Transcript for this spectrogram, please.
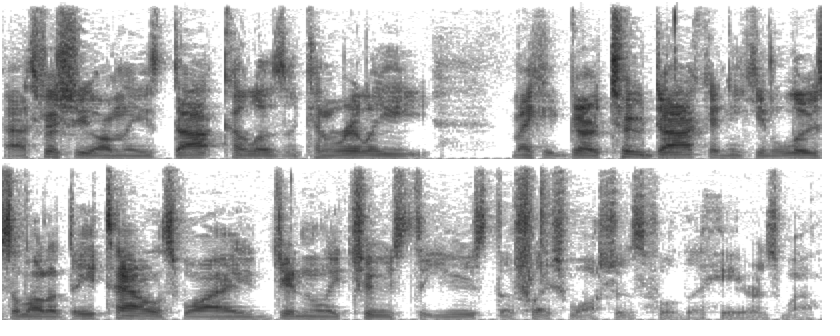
uh, especially on these dark colors, it can really make it go too dark and you can lose a lot of detail. That's why I generally choose to use the flesh washes for the hair as well.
